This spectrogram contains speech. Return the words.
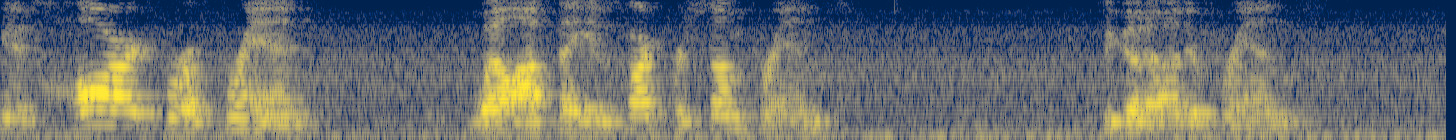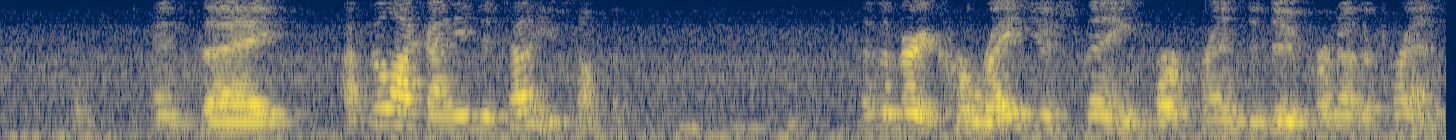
it is hard for a friend, well, I'll say it is hard for some friends to go to other friends and say, I feel like I need to tell you something. That's a very courageous thing for a friend to do for another friend.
